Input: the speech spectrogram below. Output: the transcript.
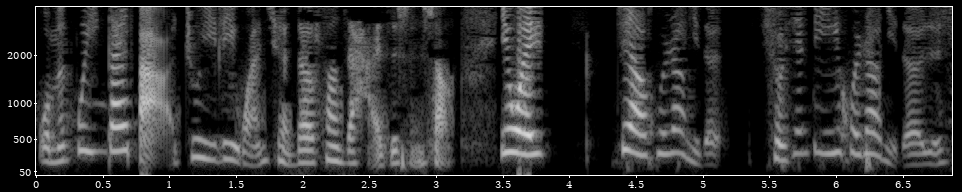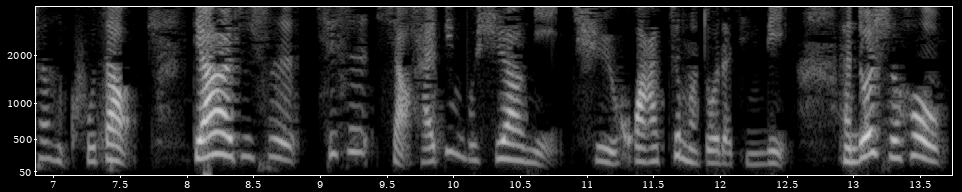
我们不应该把注意力完全的放在孩子身上，因为这样会让你的，首先第一会让你的人生很枯燥，第二就是其实小孩并不需要你去花这么多的精力，很多时候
